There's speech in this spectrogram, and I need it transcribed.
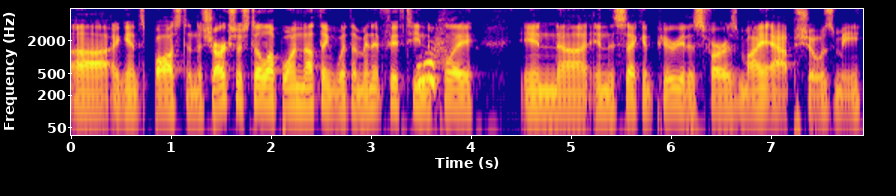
uh, against Boston. The Sharks are still up one nothing with a minute fifteen to play in uh, in the second period, as far as my app shows me.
